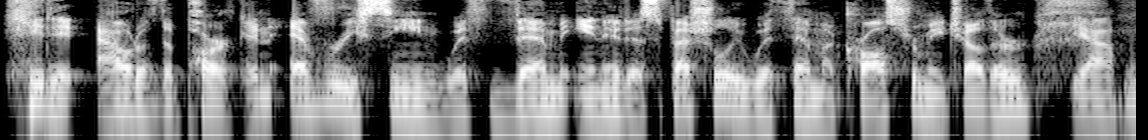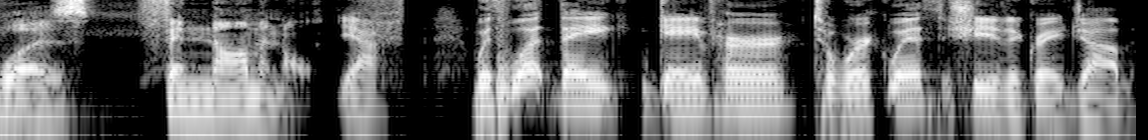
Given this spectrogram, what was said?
hit it out of the park, and every scene with them in it, especially with them across from each other, Yeah. was phenomenal. Yeah. With what they gave her to work with, she did a great job.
